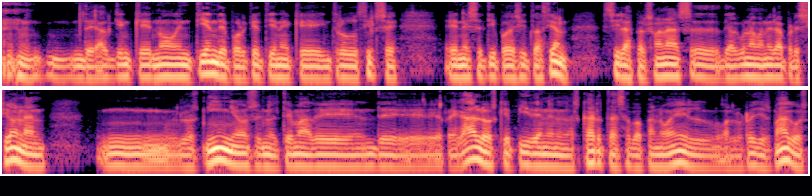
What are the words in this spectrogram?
de alguien que no entiende por qué tiene que introducirse en ese tipo de situación, si las personas de alguna manera presionan mm, los niños en el tema de, regalos que piden en las cartas a Papá Noel o a los Reyes Magos,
